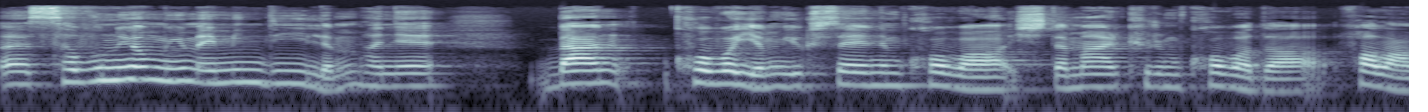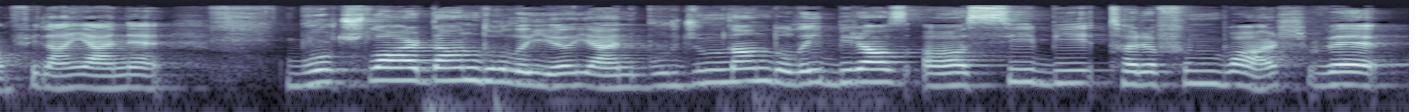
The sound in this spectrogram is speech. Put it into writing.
e, savunuyor muyum emin değilim. Hani ben kovayım, yükselenim kova, işte Merkür'üm kovada falan filan yani burçlardan dolayı yani burcumdan dolayı biraz asi bir tarafım var ve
